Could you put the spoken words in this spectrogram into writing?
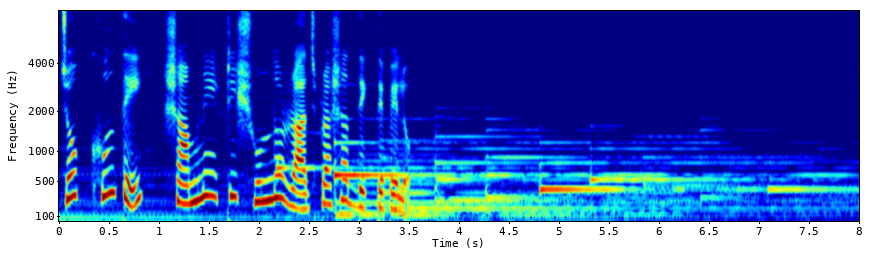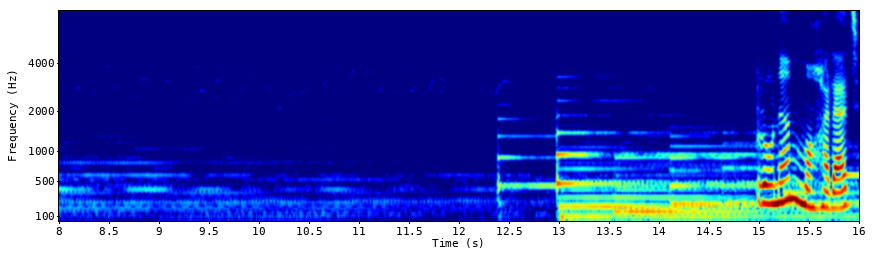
চোখ খুলতেই সামনে একটি সুন্দর রাজপ্রাসাদ দেখতে পেল। প্রণাম মহারাজ।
